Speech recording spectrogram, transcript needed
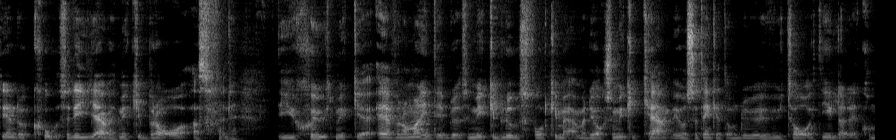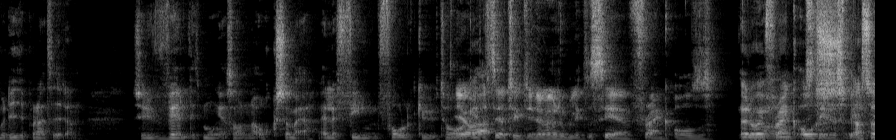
det är ändå coolt, så det är jävligt mycket bra, alltså, det, är ju sjukt mycket, även om man inte är blues, mycket bluesfolk är med, men det är också mycket cameos. Jag tänker att om du överhuvudtaget gillade komedi på den här tiden så är det väldigt många sådana också med. Eller filmfolk överhuvudtaget. Ja, alltså jag tyckte det var roligt att se Frank Oz. Det var ju Frank Oz, alltså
